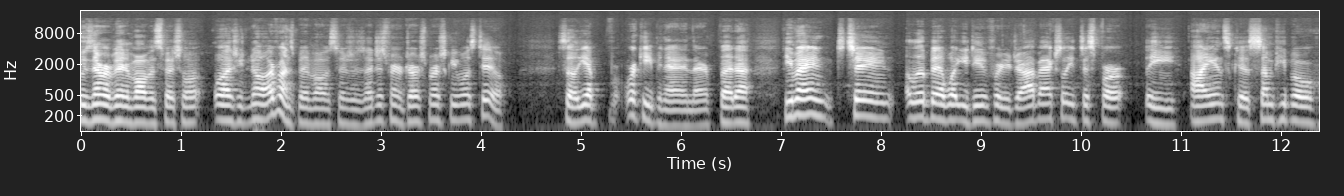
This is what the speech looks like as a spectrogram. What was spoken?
who's never been involved in Special. Well, actually, no, everyone's been involved in Special. I just remember George Smirsky was too. So yep, we're keeping that in there. But uh, do you mind sharing a little bit of what you do for your job, actually, just for the audience? Because some people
